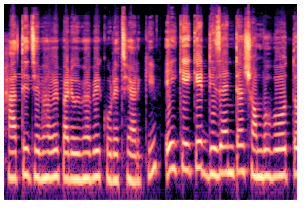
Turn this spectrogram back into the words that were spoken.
হাতে যেভাবে পারি ওইভাবেই করেছি আর কি। এই কেকের ডিজাইনটা সম্ভবত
